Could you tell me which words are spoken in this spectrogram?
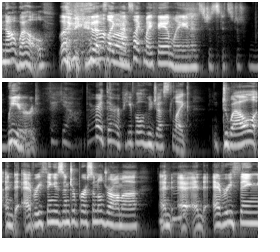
Not well. Like that's Not like that's like my family, and it's just it's just weird. yeah there are there are people who just like dwell and everything is interpersonal drama and Mhm. and everything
